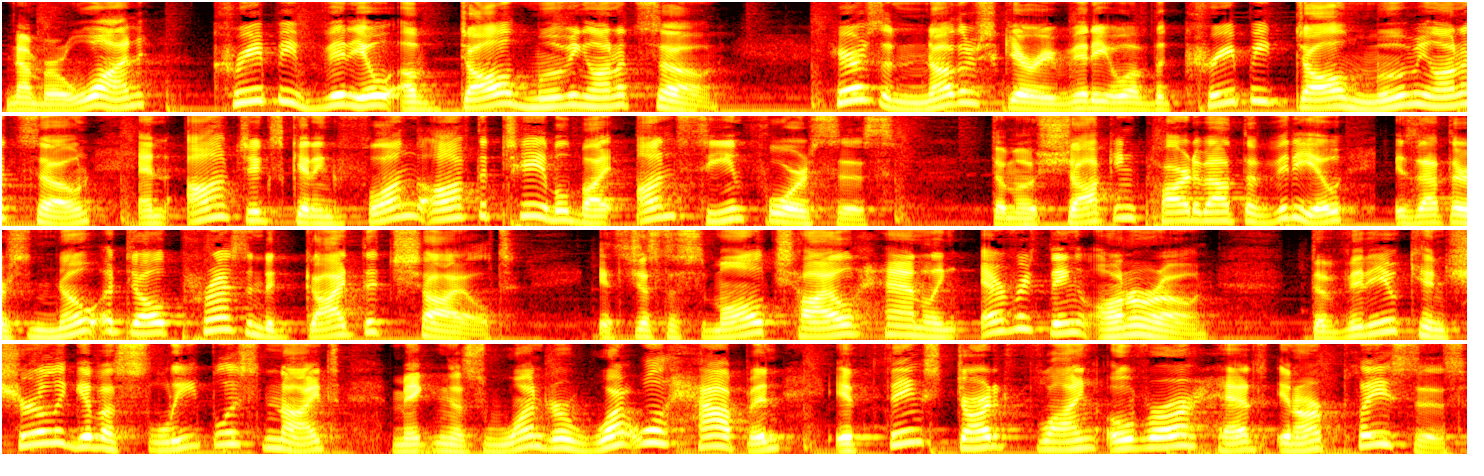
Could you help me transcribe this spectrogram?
Number 1 Creepy video of doll moving on its own. Here's another scary video of the creepy doll moving on its own and objects getting flung off the table by unseen forces. The most shocking part about the video is that there's no adult present to guide the child. It's just a small child handling everything on her own. The video can surely give us sleepless nights, making us wonder what will happen if things started flying over our heads in our places.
